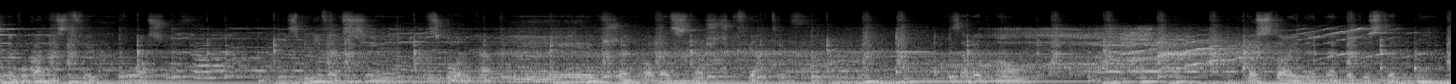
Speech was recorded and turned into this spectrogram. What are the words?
wypłukane z Twych włosów, zgnite psy z górka i wszechobecność kwiatów. Zawydną dostojny dęby pustynne.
